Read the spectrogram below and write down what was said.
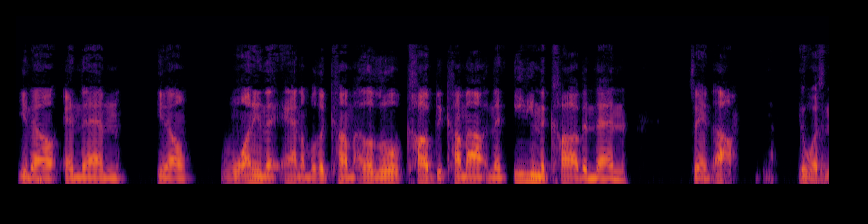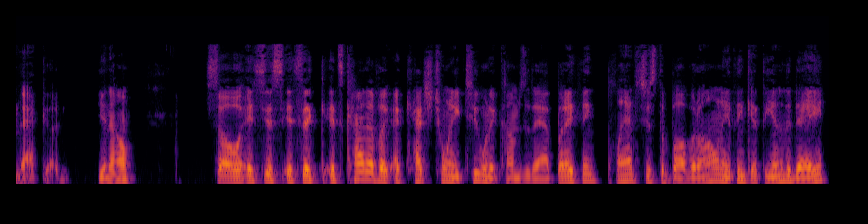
you know, and then, you know, wanting the animal to come, a little cub to come out and then eating the cub and then saying, Oh, it wasn't that good, you know? So it's just, it's a, it's kind of a, a catch 22 when it comes to that. But I think plants just above it all. And I think at the end of the day,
